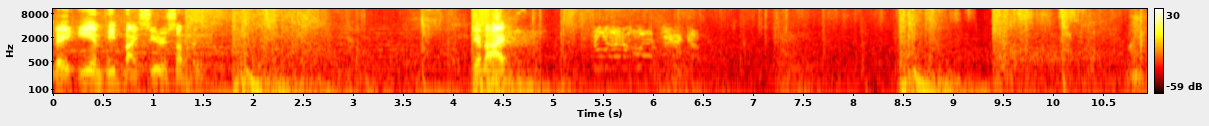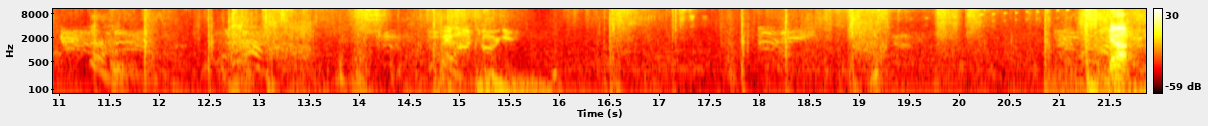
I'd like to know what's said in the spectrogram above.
they EMP'd my suit or something. Goodbye. Get up.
